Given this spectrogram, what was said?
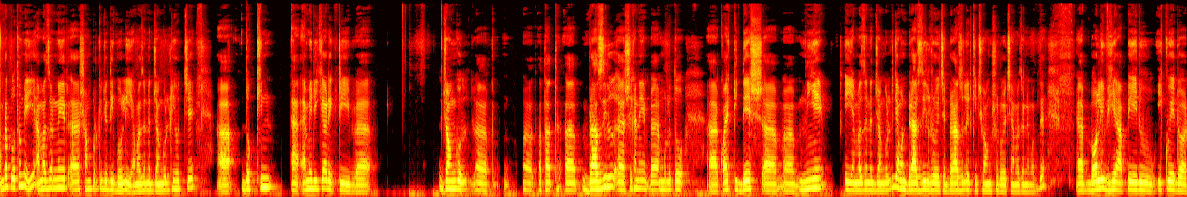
আমরা প্রথমেই আমাজনের সম্পর্কে যদি বলি অ্যামাজনের জঙ্গলটি হচ্ছে দক্ষিণ আমেরিকার একটি জঙ্গল অর্থাৎ ব্রাজিল সেখানে মূলত কয়েকটি দেশ নিয়ে এই অ্যামাজনের জঙ্গলটি, যেমন ব্রাজিল রয়েছে, ব্রাজিলের কিছু অংশ রয়েছে অ্যামাজনের মধ্যে Bolivia, Peru, Ecuador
